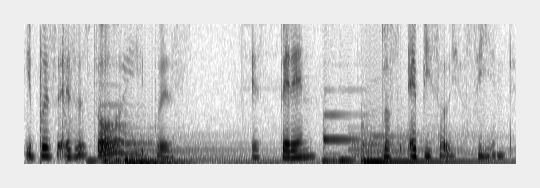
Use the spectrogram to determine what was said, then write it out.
y pues eso es todo y pues esperen los episodios siguientes.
